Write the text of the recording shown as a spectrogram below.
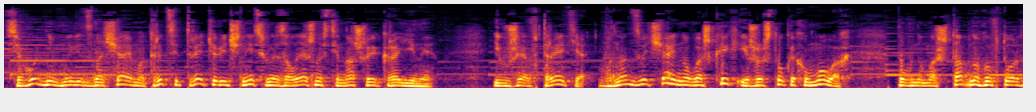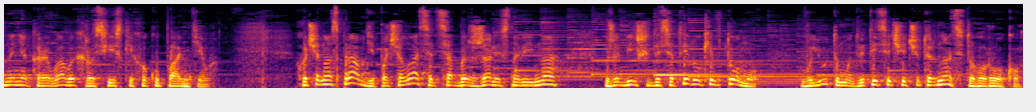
Сьогодні ми відзначаємо 33-ю річницю незалежності нашої країни. І вже втретє, в надзвичайно важких і жорстоких умовах повномасштабного вторгнення кривавих російських окупантів. Хоча насправді почалася ця безжалісна війна вже більше 10 років тому, в лютому 2014 року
